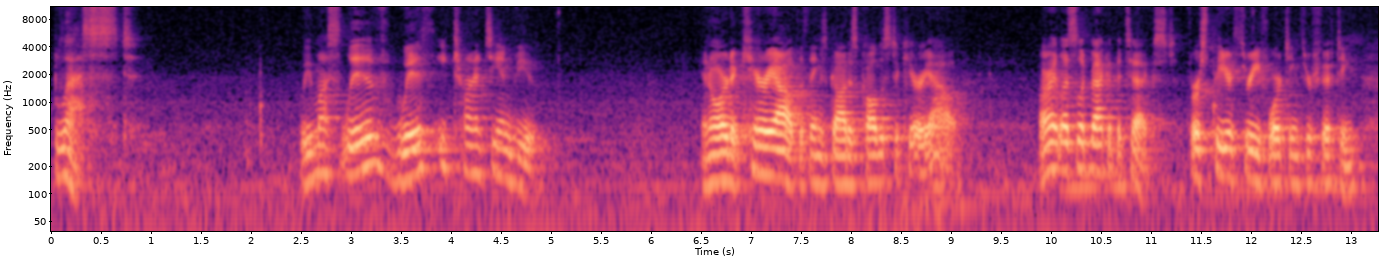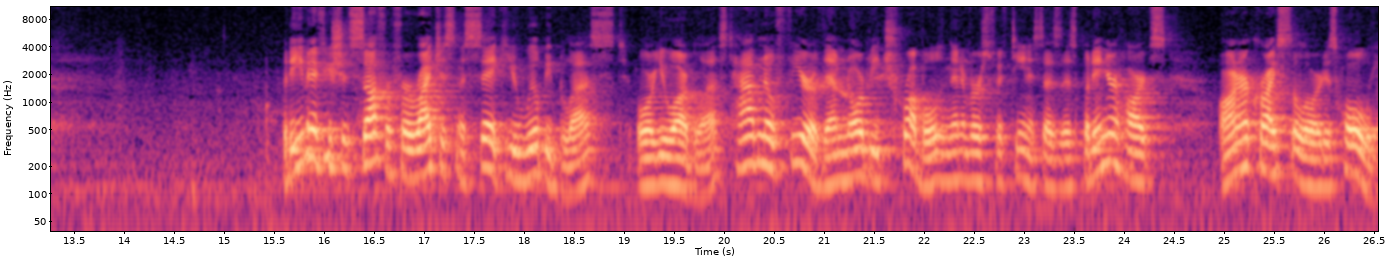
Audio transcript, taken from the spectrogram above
blessed. We must live with eternity in view in order to carry out the things God has called us to carry out. All right, let's look back at the text 1 Peter 3 14 through 15. But even if you should suffer for righteousness' sake, you will be blessed, or you are blessed. Have no fear of them, nor be troubled. And then in verse 15 it says this But in your hearts, honor Christ the Lord is holy.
